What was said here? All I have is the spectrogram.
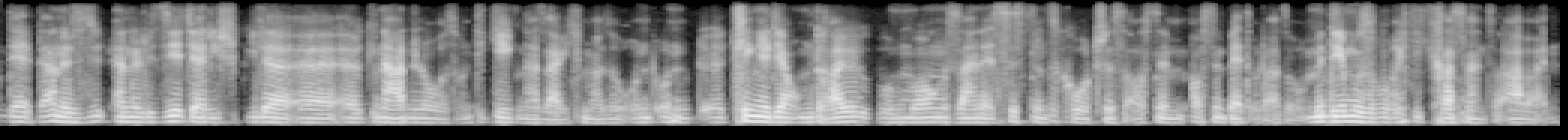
der analysiert ja die Spiele äh, äh, gnadenlos und die Gegner, sage ich mal so, und, und äh, klingelt ja um drei Uhr morgens seine Assistance Coaches aus dem, aus dem Bett oder so. Mit dem muss er wohl richtig krass sein zu arbeiten.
